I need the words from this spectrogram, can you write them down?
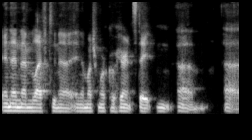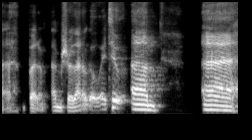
and then I'm left in a in a much more coherent state. And, um, uh, but I'm, I'm, sure that'll go away too. Um, uh,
